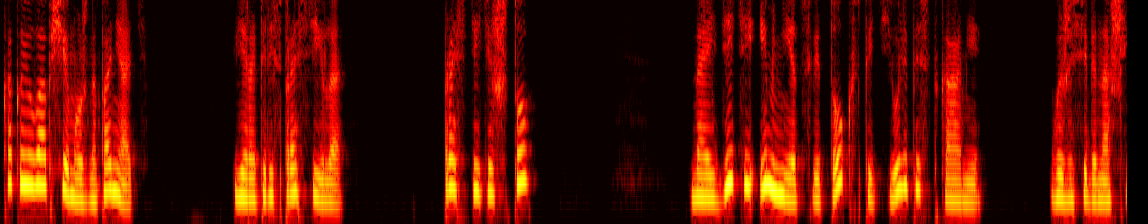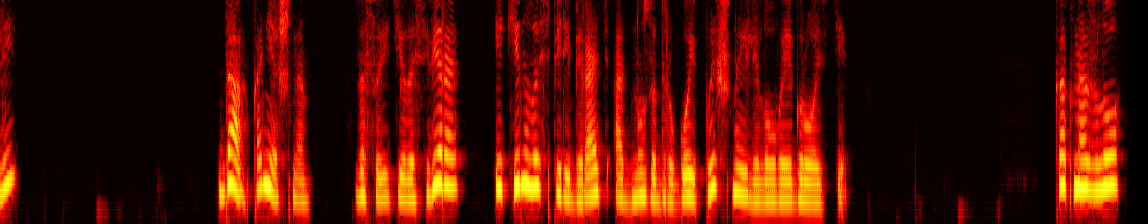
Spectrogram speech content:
Как ее вообще можно понять? Вера переспросила. Простите, что? Найдите и мне цветок с пятью лепестками. Вы же себе нашли? Да, конечно, засуетилась Вера и кинулась перебирать одну за другой пышные лиловые грозди. Как назло,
